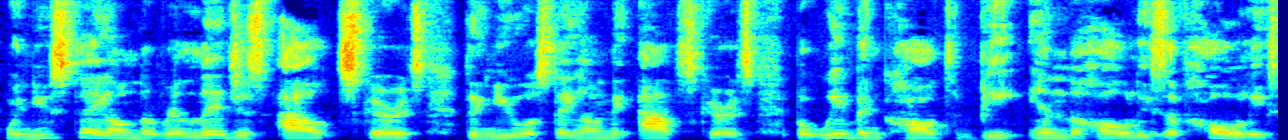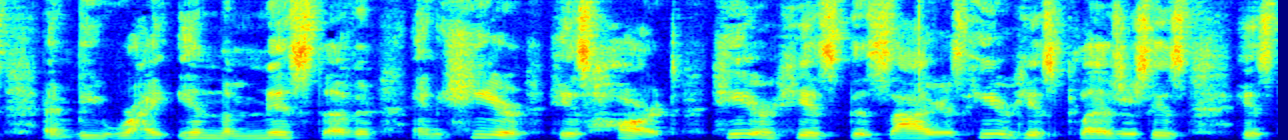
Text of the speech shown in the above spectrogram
When you stay on the religious outskirts, then you will stay on the outskirts. But we've been called to be in the holies of holies and be right in the midst of Him and hear his heart, hear his desires, hear his pleasures, his his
